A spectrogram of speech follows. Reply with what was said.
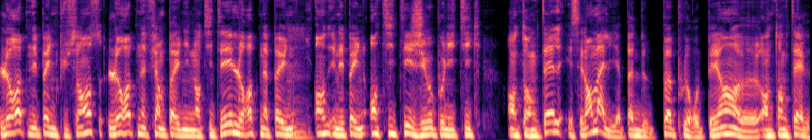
L'Europe n'est pas une puissance, l'Europe n'affirme pas une identité, l'Europe n'a pas une en- n'est pas une entité géopolitique en tant que telle, et c'est normal, il n'y a pas de peuple européen euh, en tant que tel.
